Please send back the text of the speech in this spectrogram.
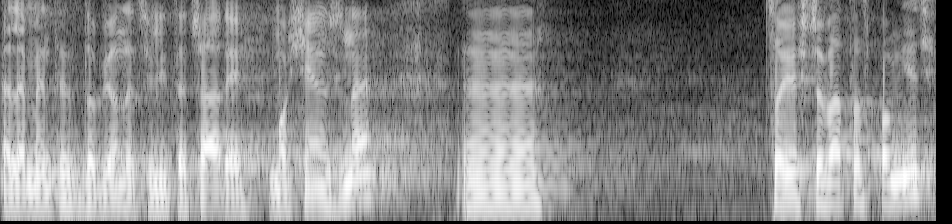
elementy zdobione, czyli te czary mosiężne. E, Co jeszcze warto wspomnieć?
